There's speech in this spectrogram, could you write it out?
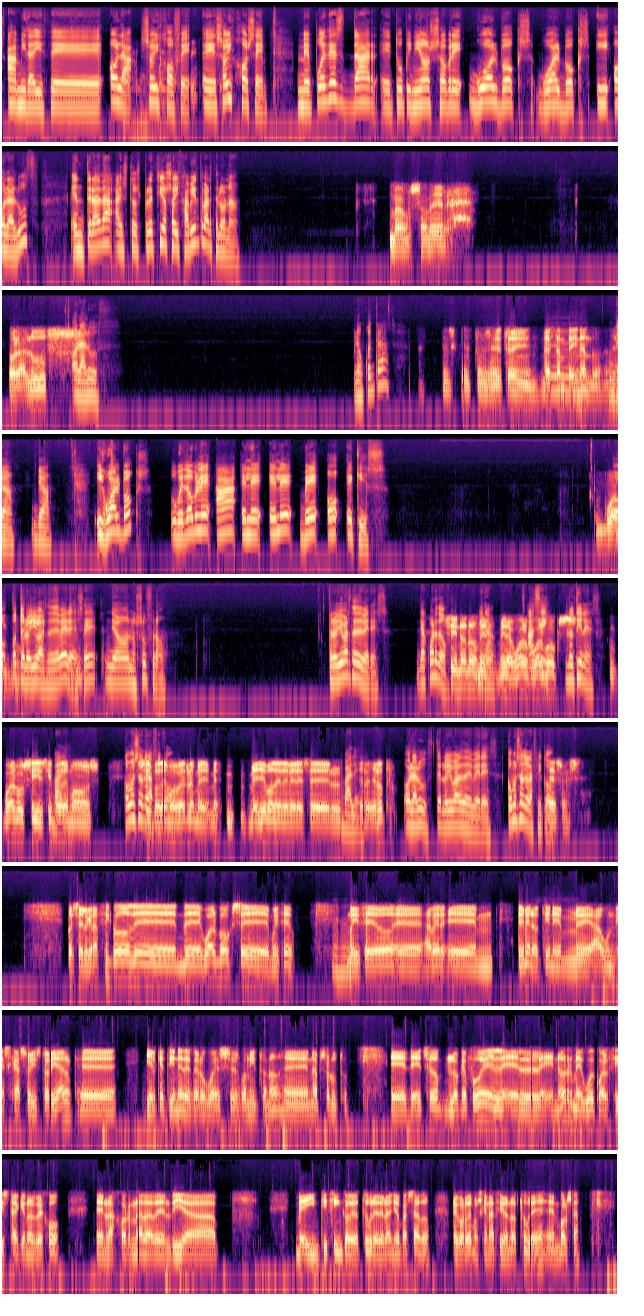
Ah, mira, dice, hola, soy Jofe, eh, soy José. ¿Me puedes dar eh, tu opinión sobre Wallbox, Wallbox y Hola Luz? Entrada a estos precios. Soy Javier de Barcelona. Vamos a ver. O la luz. Hola Luz. ¿Lo encuentras? Es que estoy- están Mm, peinando. Ya, ya. Igual Box, W-A-L-L-B-O-X. O, te lo llevas de deberes, ¿eh? Yo no sufro. Te lo llevas de deberes. ¿De acuerdo? Sí, no, no, mira, mira, Wall, Ah, sí, Wallbox, lo tienes. Wallbox sí, sí Vale. podemos, ¿Cómo es el sí gráfico? podemos verle, me, me, me llevo de deberes el, Vale. el, el otro, O la luz, te lo llevas de deberes. ¿Cómo es el gráfico? eso es. Pues el gráfico de, de Wallbox, eh, muy feo, muy feo. eh, a ver, eh, primero tiene eh, aún escaso historial eh, y el que tiene, desde luego, es, es bonito, ¿no? Eh, en absoluto. Eh, de hecho, lo que fue el, el enorme hueco alcista que nos dejó en la jornada del día 25 de octubre del año pasado, recordemos que nació en octubre ¿eh? en bolsa,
